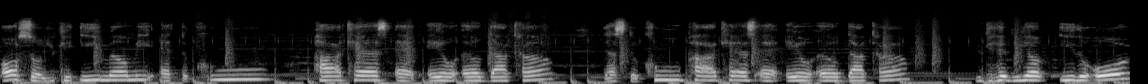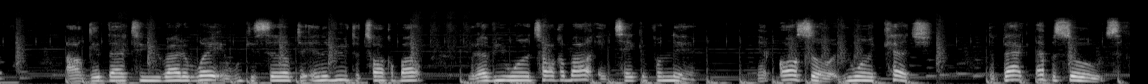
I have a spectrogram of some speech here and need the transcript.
Also, you can email me at the cool podcast at AOL.com. That's the cool podcast at AOL.com. You can hit me up either or. I'll get back to you right away and we can set up the interview to talk about whatever you want to talk about and take it from there. And also, if you want to catch the back episodes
